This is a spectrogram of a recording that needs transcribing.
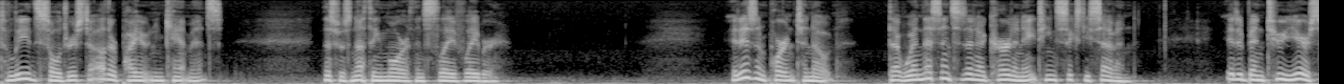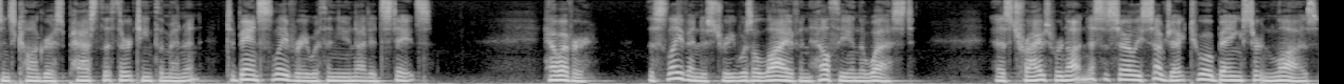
to lead soldiers to other Paiute encampments. This was nothing more than slave labor. It is important to note that when this incident occurred in 1867, it had been two years since Congress passed the 13th Amendment to ban slavery within the United States. However, the slave industry was alive and healthy in the West, as tribes were not necessarily subject to obeying certain laws,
